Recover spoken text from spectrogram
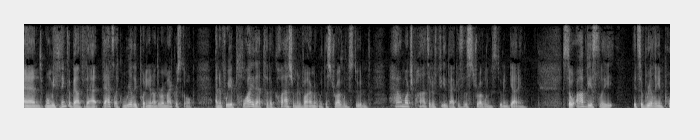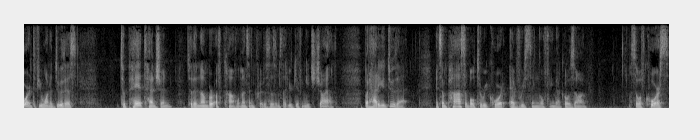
And when we think about that, that's like really putting it under a microscope. And if we apply that to the classroom environment with the struggling student, how much positive feedback is this struggling student getting? So obviously, it's really important if you want to do this to pay attention to the number of compliments and criticisms that you're giving each child. But how do you do that? It's impossible to record every single thing that goes on. So, of course,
